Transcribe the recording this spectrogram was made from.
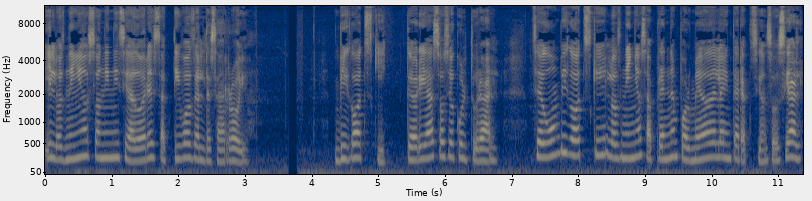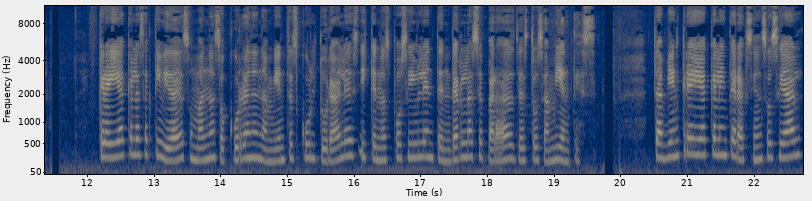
y los niños son iniciadores activos del desarrollo. Vygotsky, teoría sociocultural. Según Vygotsky, los niños aprenden por medio de la interacción social. Creía que las actividades humanas ocurren en ambientes culturales y que no es posible entenderlas separadas de estos ambientes. También creía que la interacción social,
